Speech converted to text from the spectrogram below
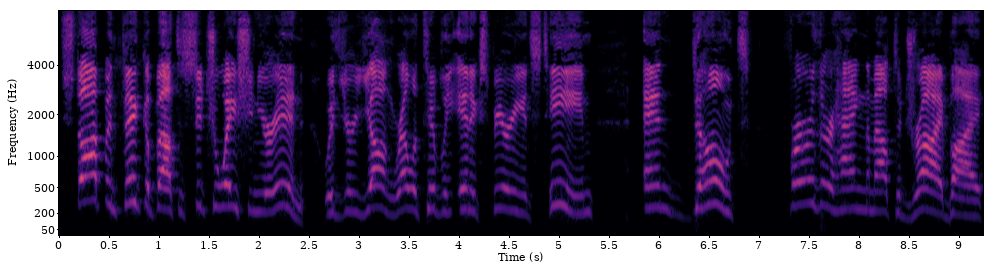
stop and think about the situation you're in with your young, relatively inexperienced team, and don't further hang them out to dry by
